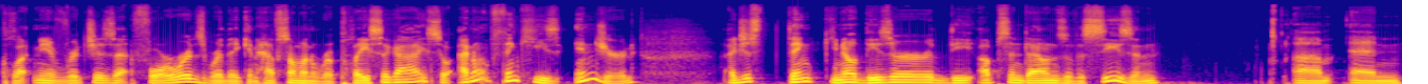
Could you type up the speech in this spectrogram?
gluttony of riches at forwards where they can have someone replace a guy. So I don't think he's injured. I just think, you know, these are the ups and downs of a season. Um, and,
